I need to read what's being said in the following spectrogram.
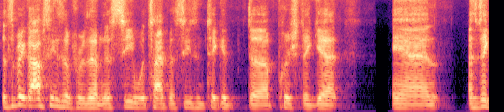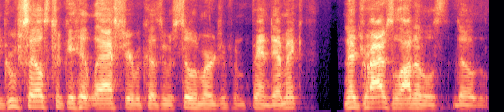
It's a big offseason for them to see what type of season ticket uh, push they get. And I think group sales took a hit last year because it was still emerging from the pandemic. And that drives a lot of those the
